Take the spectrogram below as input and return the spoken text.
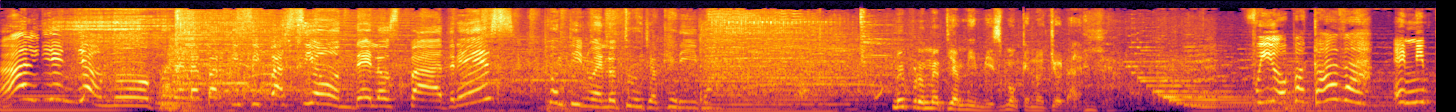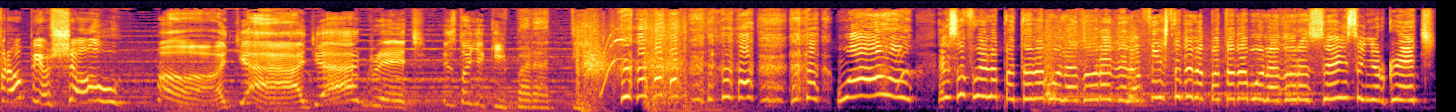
¿Alguien llamó para la participación de los padres? Continúa en lo tuyo, querida. Me prometí a mí mismo que no lloraría. Fui opacada en mi propio show. Ah, ya, ya, Gretch. Estoy aquí para ti. ¡Wow! Esa fue la patada voladora de la fiesta de la patada voladora 6, señor Gretch.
